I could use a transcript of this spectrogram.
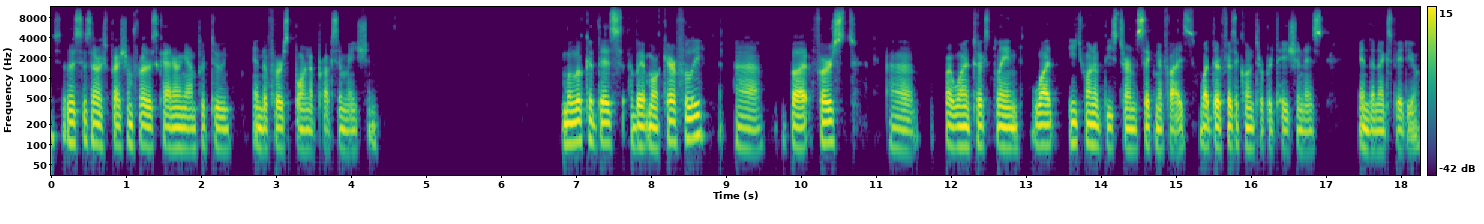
So this is our expression for the scattering amplitude in the first Born approximation. We'll look at this a bit more carefully, uh, but first uh, I wanted to explain what each one of these terms signifies, what their physical interpretation is in the next video.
